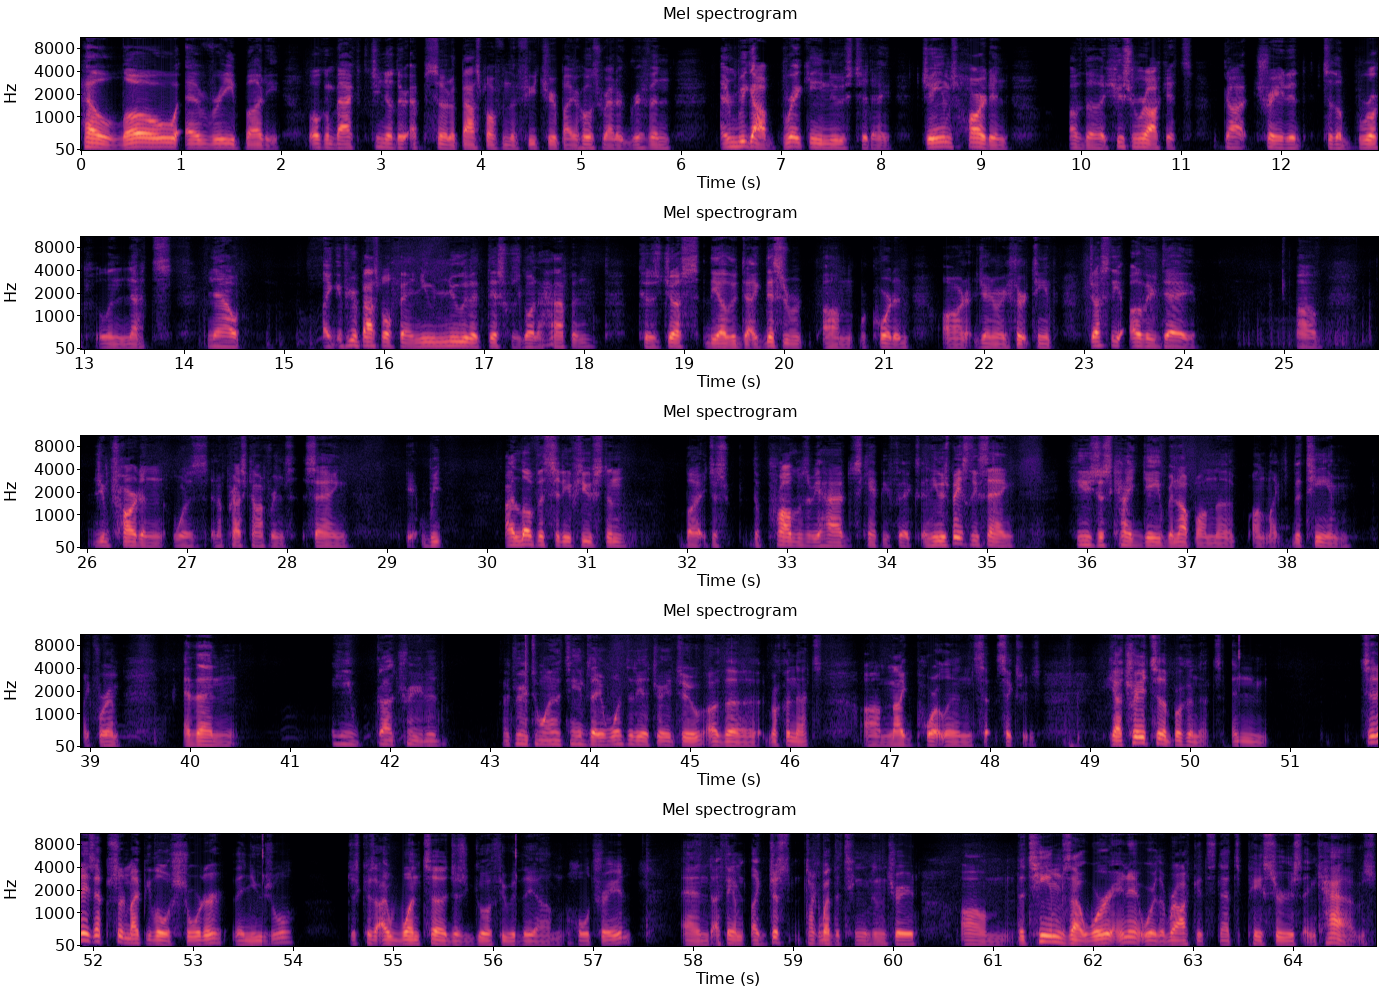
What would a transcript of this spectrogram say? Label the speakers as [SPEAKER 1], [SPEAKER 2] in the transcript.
[SPEAKER 1] Hello, everybody. Welcome back to another episode of Basketball from the Future by your host, Ryder Griffin. And we got breaking news today. James Harden of the Houston Rockets got traded to the Brooklyn Nets. Now, like, if you're a basketball fan, you knew that this was going to happen because just the other day, like, this is um, recorded on January 13th. Just the other day, um, James Harden was in a press conference saying, "We I love the city of Houston, but just the problems that we have just can't be fixed. And he was basically saying he's just kind of given up on the on like the team, like for him. And then he got traded. I traded to one of the teams that he wanted to get traded to, of the Brooklyn Nets, um, like Portland Sixers. He got traded to the Brooklyn Nets, and today's episode might be a little shorter than usual, just because I want to just go through the um, whole trade and I think I'm like just talking about the teams in the trade. Um, the teams that were in it were the Rockets, Nets, Pacers, and Cavs.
